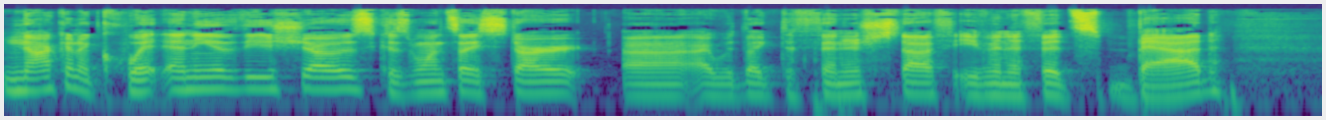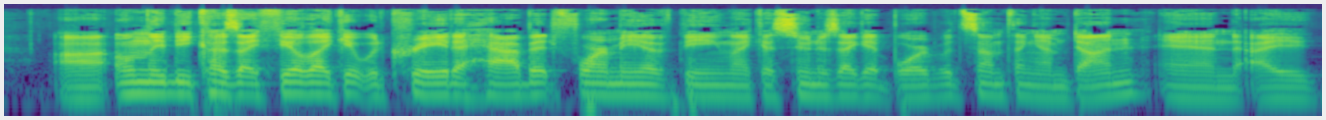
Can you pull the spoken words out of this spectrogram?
not going to quit any of these shows because once I start, uh, I would like to finish stuff, even if it's bad. Uh, only because I feel like it would create a habit for me of being like, as soon as I get bored with something, I'm done. And I,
